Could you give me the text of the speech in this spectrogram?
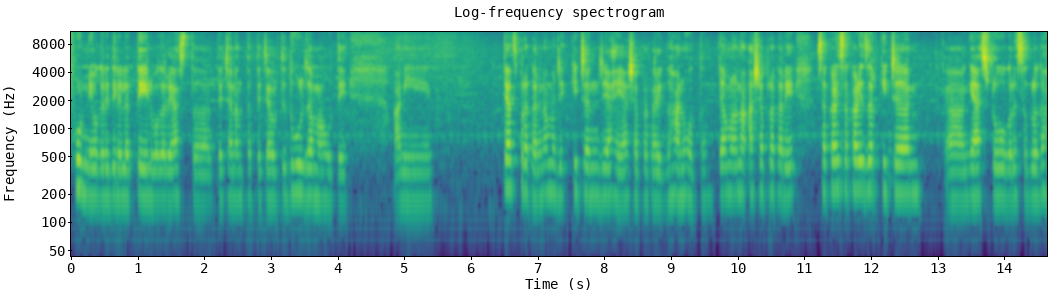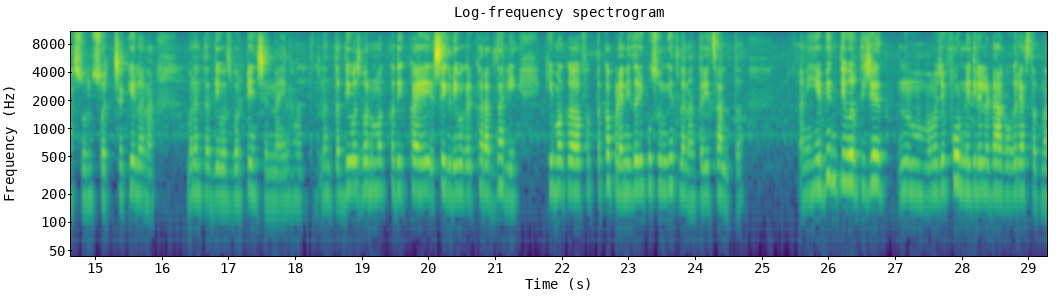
फोडणी वगैरे दिलेलं तेल वगैरे असतं. त्याच्यानंतर त्याच्यावरती धूळ जमा होते. आणि त्याच प्रकारे ना म्हणजे किचन जे आहे अशा प्रकारे घाण होतं. त्यामुळं ना अशा प्रकारे सकाळी सकाळी जर किचन गॅस स्टोव वगैरे सगळं घासून स्वच्छ केलं ना मग नंतर दिवसभर टेन्शन नाही राहत. नंतर दिवसभर मग कधी काय शेगडी वगैरे खराब झाली की मग फक्त कपड्यांनी जरी पुसून घेतलं ना तरी चालतं. आणि हे भिंतीवरती जे म्हणजे फोडणी दिलेले डाग वगैरे असतात ना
